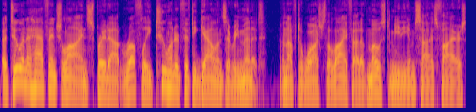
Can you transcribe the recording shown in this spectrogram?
A two and a half inch line sprayed out roughly 250 gallons every minute, enough to wash the life out of most medium sized fires.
